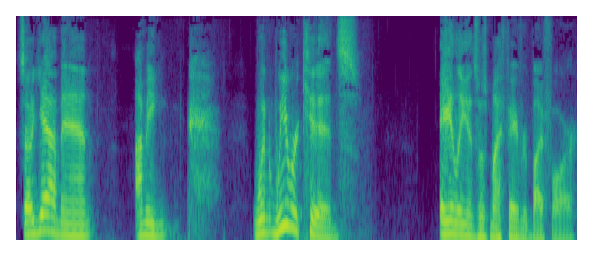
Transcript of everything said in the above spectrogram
So yeah, man. I mean, when we were kids, Aliens was my favorite by far.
